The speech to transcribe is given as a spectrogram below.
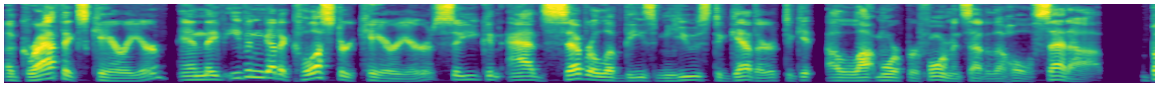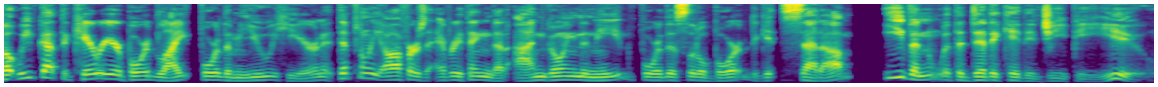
a graphics carrier, and they've even got a cluster carrier, so you can add several of these MUs together to get a lot more performance out of the whole setup. But we've got the carrier board Lite for the Mu here, and it definitely offers everything that I'm going to need for this little board to get set up, even with a dedicated GPU.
